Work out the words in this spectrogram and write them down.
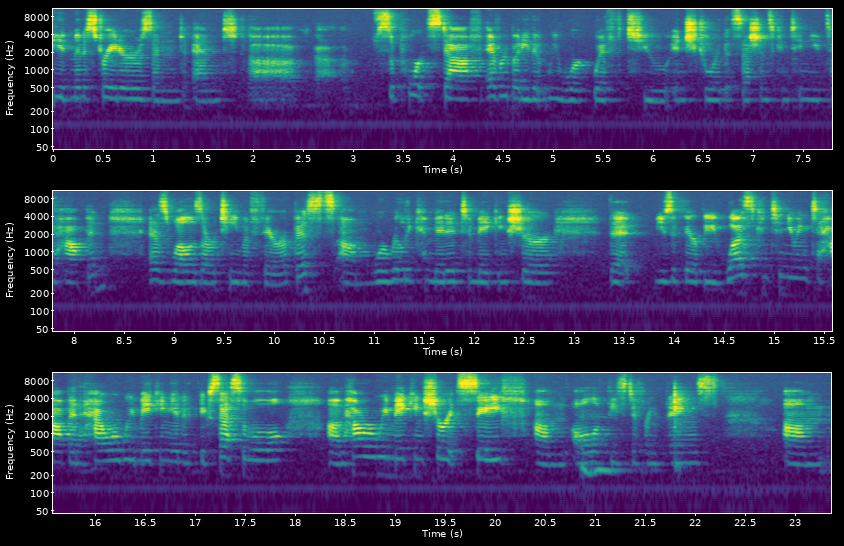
the administrators and and uh, uh, support staff, everybody that we work with to ensure that sessions continue to happen, as well as our team of therapists. Um, we're really committed to making sure that music therapy was continuing to happen. How are we making it accessible? Um, how are we making sure it's safe? Um, all mm-hmm. of these different things. Um,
